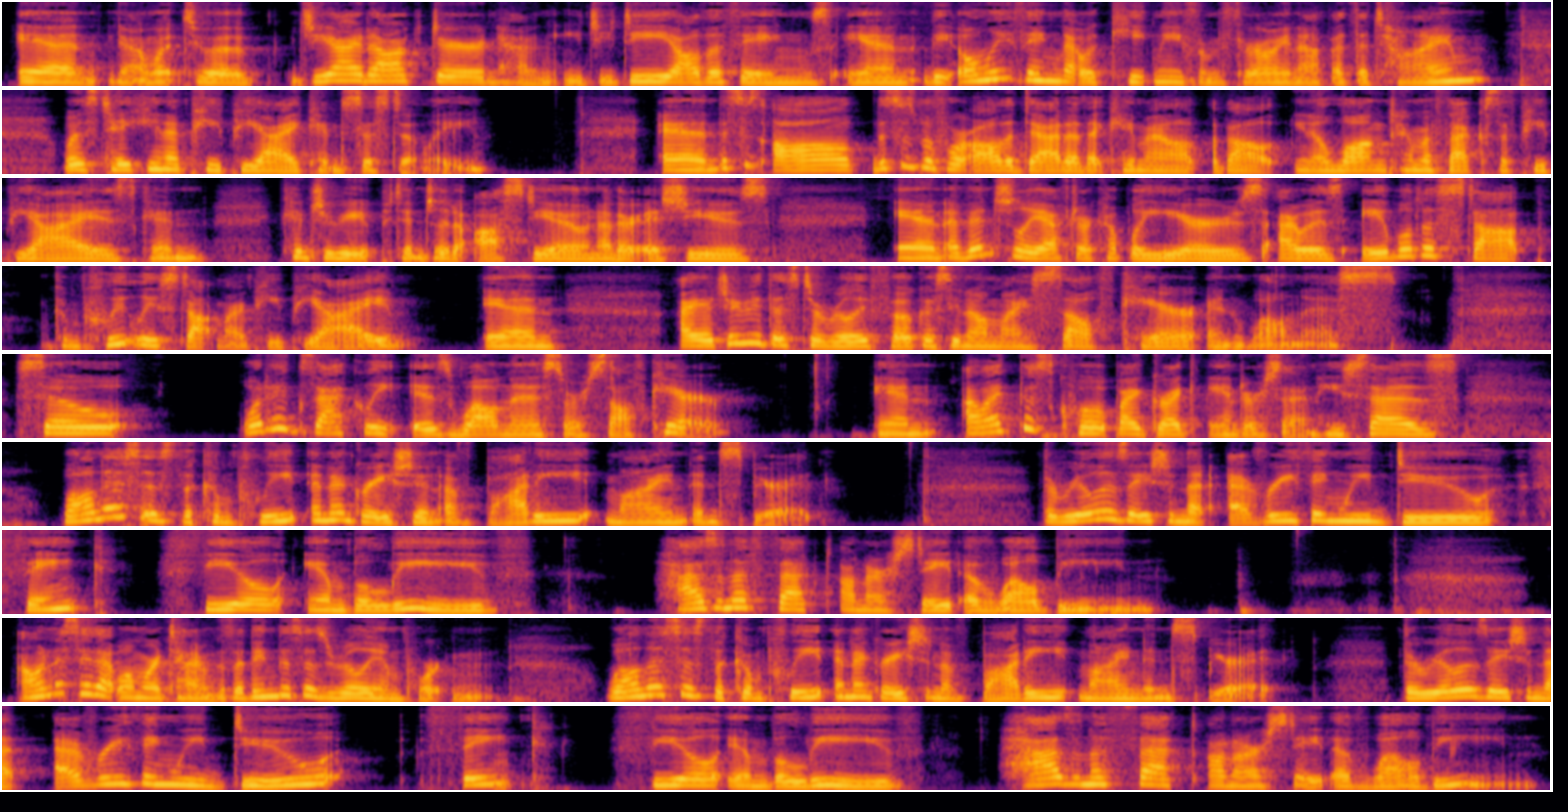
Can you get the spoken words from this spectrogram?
And, you know, I went to a GI doctor and had an EGD, all the things. And the only thing that would keep me from throwing up at the time was taking a PPI consistently. And this is all, this is before all the data that came out about, you know, long term effects of PPIs can contribute potentially to osteo and other issues. And eventually, after a couple years, I was able to stop, completely stop my PPI. And I attribute this to really focusing on my self care and wellness. So, what exactly is wellness or self care? And I like this quote by Greg Anderson. He says, Wellness is the complete integration of body, mind, and spirit. The realization that everything we do, think, feel, and believe has an effect on our state of well being. I want to say that one more time because I think this is really important. Wellness is the complete integration of body, mind, and spirit. The realization that everything we do, think, feel, and believe has an effect on our state of well being.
